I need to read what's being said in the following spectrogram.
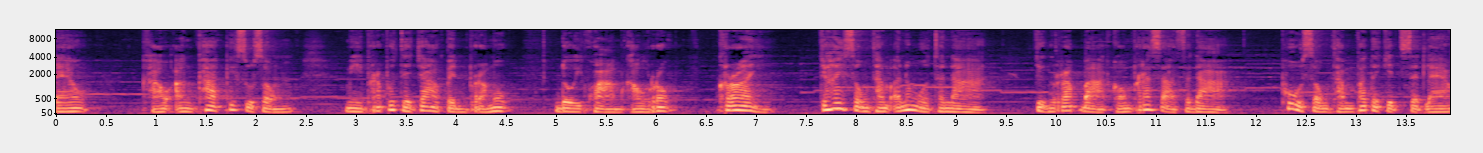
แล้ว เขาอังคาดภิกษุสงฆ์ มีพระพุทธเจ้าเป็นประมุขโดยความเคารพ ใคร่จะให้ทรงทำอนุโมทนาจึงรับบาตรของพระศาสดา ผู้ทรงทำพัฒกิจเสร็จแล้ว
